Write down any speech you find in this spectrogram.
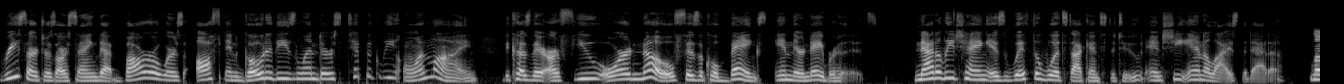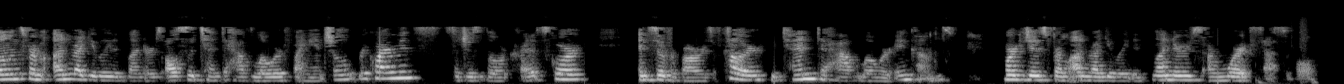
Researchers are saying that borrowers often go to these lenders, typically online, because there are few or no physical banks in their neighborhoods. Natalie Chang is with the Woodstock Institute and she analyzed the data. Loans from unregulated lenders also tend to have lower financial requirements, such as lower credit score. And so for borrowers of color who tend to have lower incomes, mortgages from unregulated lenders are more accessible.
